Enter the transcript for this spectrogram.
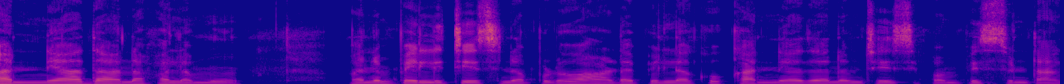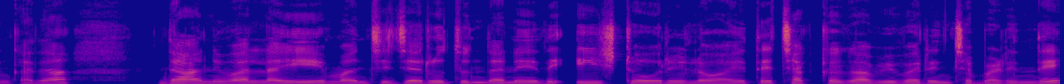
కన్యాదాన ఫలము. మనం పెళ్ళి చేసినప్పుడు ఆడపిల్లకు కన్యాదానం చేసి పంపిస్తుంటాం కదా. దానివల్ల ఏ మంచి జరుగుతుందనేది ఈ స్టోరీలో అయితే చక్కగా వివరించబడింది.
